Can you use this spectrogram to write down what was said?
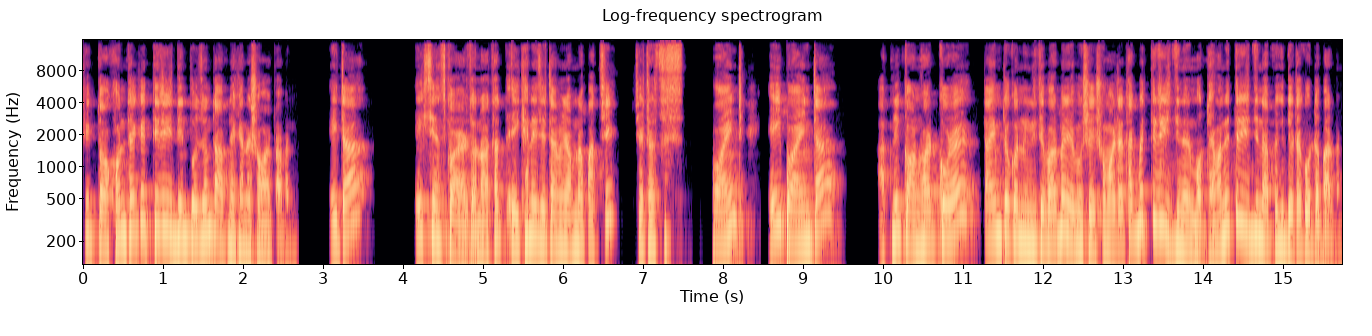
ঠিক তখন থেকে ৩০ দিন পর্যন্ত আপনি এখানে সময় পাবেন। এইটা এক্সচেঞ্জ করার জন্য। অর্থাৎ এইখানে যেটা আমি, আমরা পাচ্ছি, সেটা হচ্ছে পয়েন্ট এই পয়েন্টটা আপনি কনভার্ট করে টাইম টোকেনে নিতে পারবেন এবং সেই সময়টা থাকবে তিরিশ দিনের মধ্যে। মানে তিরিশ দিন আপনি কিন্তু এটা করতে পারবেন।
